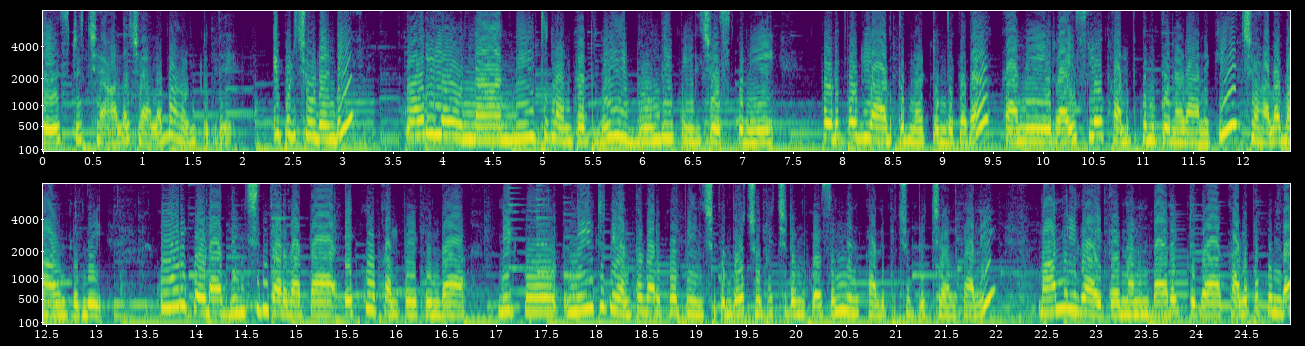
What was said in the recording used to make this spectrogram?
టేస్ట్ చాలా చాలా బాగుంటుంది. ఇప్పుడు చూడండి కూరలో ఉన్న నీటిని అంతటిని ఈ బూందీ పీల్చేసుకుని పొడి పొడిలాడుతున్నట్టుంది కదా? కానీ రైస్లో కలుపుకుని తినడానికి చాలా బాగుంటుంది. కూర కూడా దించిన తర్వాత ఎక్కువ కలిపేయకుండా మీకు నీటిని ఎంతవరకు పీల్చుకుందో చూపించడం కోసం నేను కలిపి చూపించాను. కానీ మామూలుగా అయితే మనం డైరెక్ట్గా కలపకుండా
